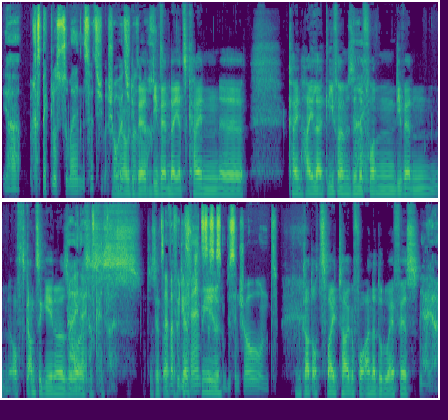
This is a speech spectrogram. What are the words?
ja, respektlos zu meinen. Das hört sich immer, Show Ja, aber die so werden, nach, die werden da jetzt kein, äh, kein Highlight liefern im Sinne Nein. von, die werden aufs Ganze gehen oder sowas. Nein, nein, auf das, keinen ist, das ist das jetzt ist einfach für die Fans, das ist ein bisschen Show und, Und gerade auch zwei Tage vor Anadolu Efes, ja, ja.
